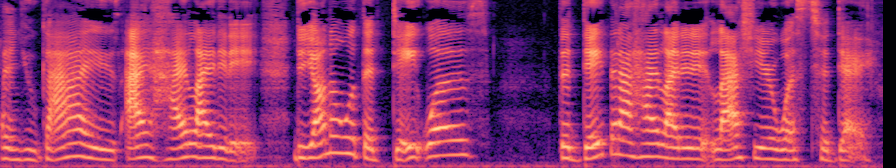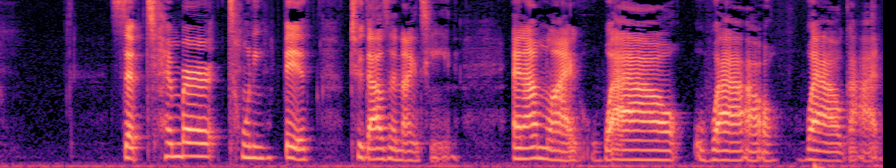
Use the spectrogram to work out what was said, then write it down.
And you guys i highlighted it. Do y'all know what the date was? The date that i highlighted it last year was today september 25th 2019 and i'm like wow wow wow, God.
